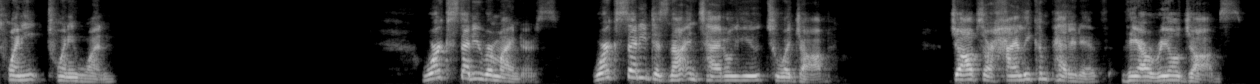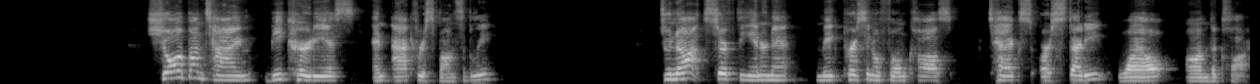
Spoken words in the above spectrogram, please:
2021. Work study reminders. Work study does not entitle you to a job. Jobs are highly competitive. They are real jobs. Show up on time, be courteous, and act responsibly. Do not surf the internet, make personal phone calls, text, or study while on the clock.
